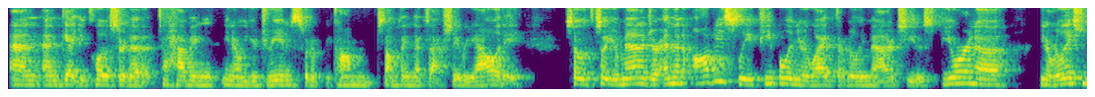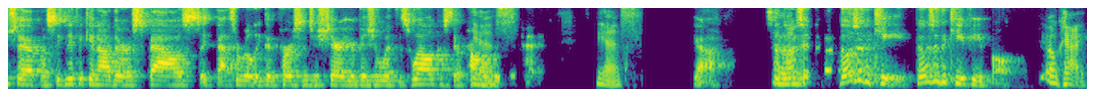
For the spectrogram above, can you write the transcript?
and and get you closer to to having you know your dreams sort of become something that's actually reality so so your manager and then obviously people in your life that really matter to you if you're in a you know relationship a significant other spouse like that's a really good person to share your vision with as well because they're probably yes. yes yeah so those are, those are the key those are the key people okay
